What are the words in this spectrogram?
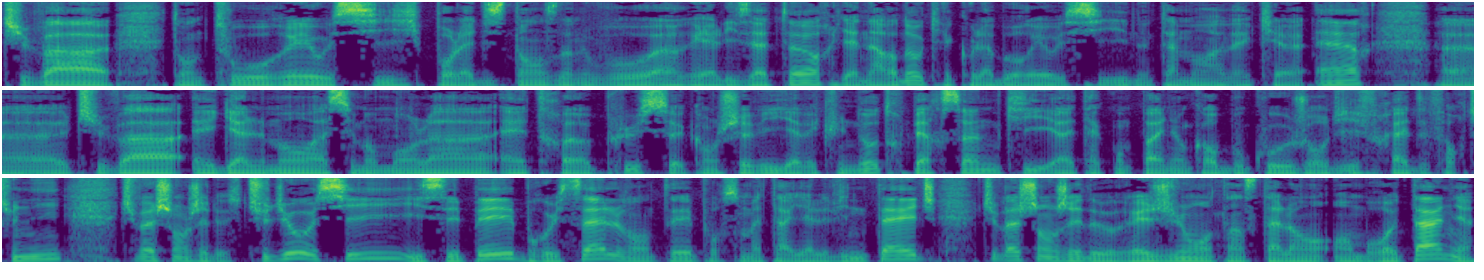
tu vas t'entourer aussi pour la distance d'un nouveau euh, réalisateur, Yann Ardo qui a collaboré aussi notamment avec euh, R. Euh, tu vas également à ce moment-là être euh, plus qu'en cheville avec une autre personne qui euh, t'accompagne encore beaucoup aujourd'hui, Fred Fortuny. Tu vas changer de studio aussi, ICP, Bruxelles, vanté pour son matériel vintage. Tu vas changer de région en t'installant en Bretagne,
